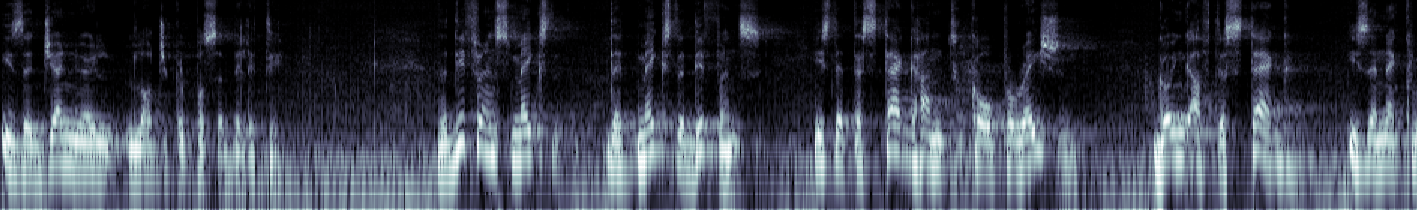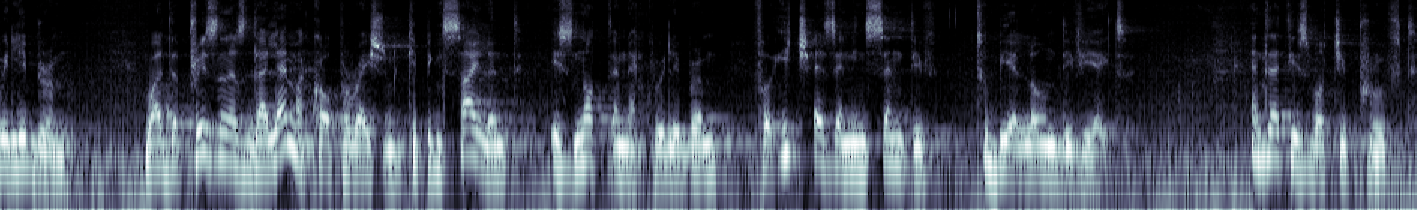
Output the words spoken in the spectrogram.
is a genuine logical possibility. The difference makes, that makes the difference is that the stag hunt cooperation, going after stag, is an equilibrium, while the prisoner's dilemma cooperation, keeping silent, is not an equilibrium, for each has an incentive to be a lone deviator. And that is what she proved.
